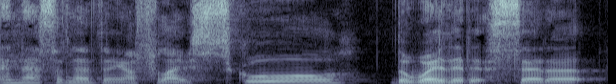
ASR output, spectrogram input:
and that's another thing. I feel like school, the way that it's set up,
